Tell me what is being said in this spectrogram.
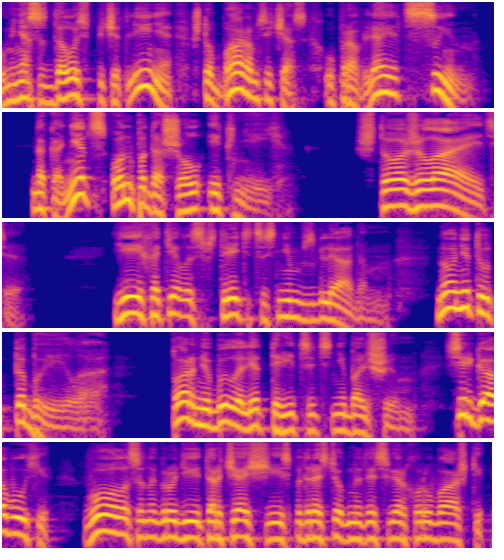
У меня создалось впечатление, что баром сейчас управляет сын. Наконец он подошел и к ней. «Что желаете?» Ей хотелось встретиться с ним взглядом, но не тут-то было. Парню было лет тридцать с небольшим. Серьга в ухе, волосы на груди, торчащие из-под расстегнутой сверху рубашки.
